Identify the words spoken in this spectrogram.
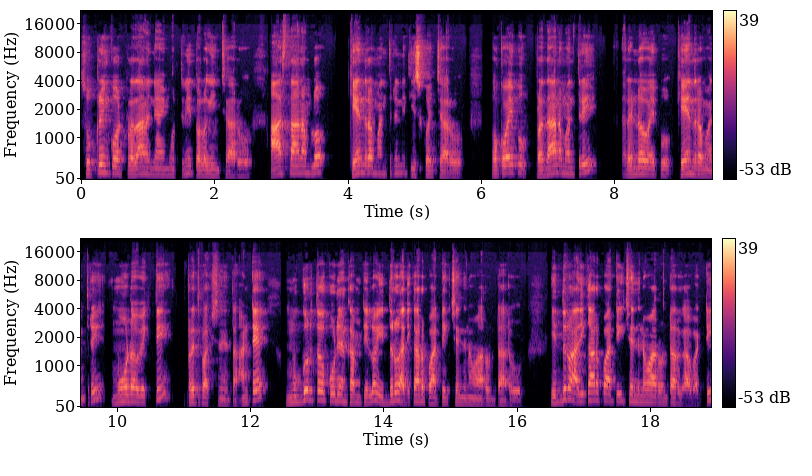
సుప్రీంకోర్టు ప్రధాన న్యాయమూర్తిని తొలగించారు. ఆ స్థానంలో కేంద్ర మంత్రిని తీసుకొచ్చారు. ఒకవైపు ప్రధానమంత్రి రెండో వైపు కేంద్ర మంత్రి మూడో వ్యక్తి ప్రతిపక్ష నేత. అంటే ముగ్గురుతో కూడిన కమిటీలో ఇద్దరు అధికార పార్టీకి చెందిన వారు ఉంటారు. ఇద్దరు అధికార పార్టీకి చెందిన వారు ఉంటారు కాబట్టి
